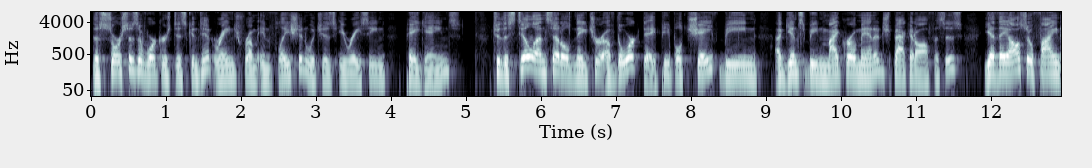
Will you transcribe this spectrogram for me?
The sources of workers' discontent range from inflation, which is erasing pay gains, to the still unsettled nature of the workday. People chafe being against being micromanaged back at offices, yet they also find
